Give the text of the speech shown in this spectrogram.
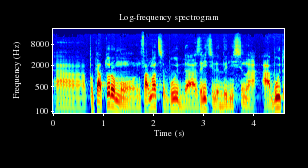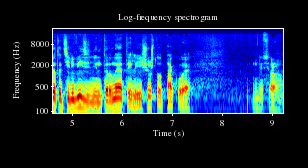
по которому информация будет до зрителя донесена. А будет это телевидение, интернет или еще что-то такое, мне все равно.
